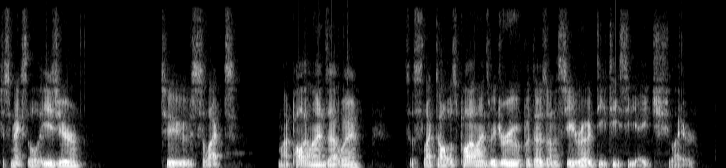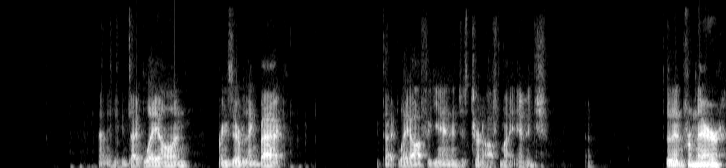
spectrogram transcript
Just makes it a little easier to select my polylines that way. So select all those polylines we drew, put those on the C road DTCH layer. And then you can type lay on, brings everything back. Type lay off again and just turn off my image. So then from there,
